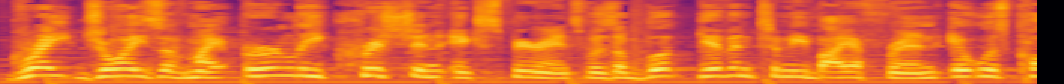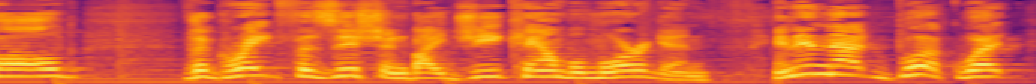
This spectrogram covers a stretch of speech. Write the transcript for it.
great joys of my early Christian experience was a book given to me by a friend. It was called The Great Physician by G. Campbell Morgan. And in that book, what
